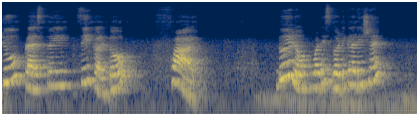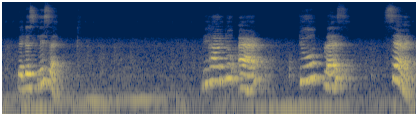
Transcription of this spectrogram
2 plus 3 is equal to 5. Do you know what is vertical addition? Let us listen. We have to add 2 plus 7.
